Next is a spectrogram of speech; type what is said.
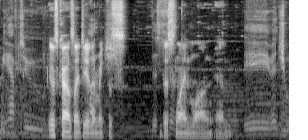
we have to It was Kyle's idea to make this this, this line long and eventually.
